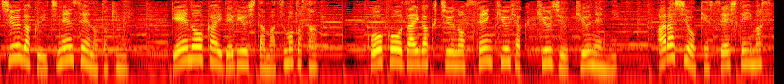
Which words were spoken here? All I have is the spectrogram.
中学1年生の時に芸能界デビューした松本さん。高校在学中の1999年に嵐を結成しています。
